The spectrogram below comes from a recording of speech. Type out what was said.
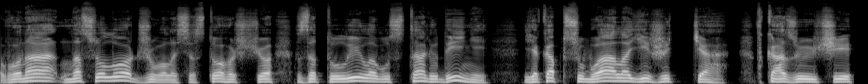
Вона насолоджувалася з того, що затулила вуста людині, яка псувала їй життя, вказуючи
